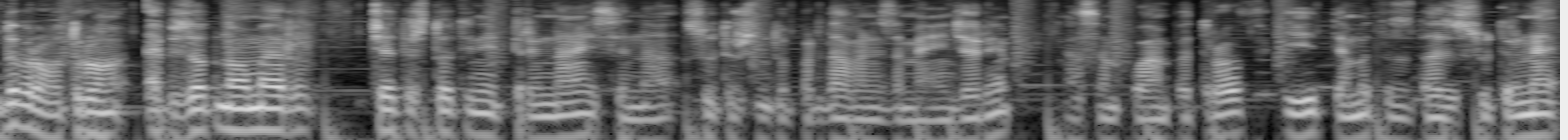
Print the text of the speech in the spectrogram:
Добро утро! Епизод номер 413 на сутрешното предаване за менеджери. Аз съм Поян Петров и темата за тази сутрин е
